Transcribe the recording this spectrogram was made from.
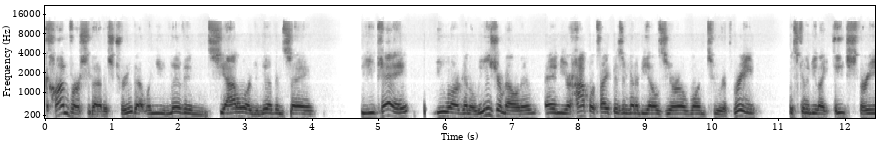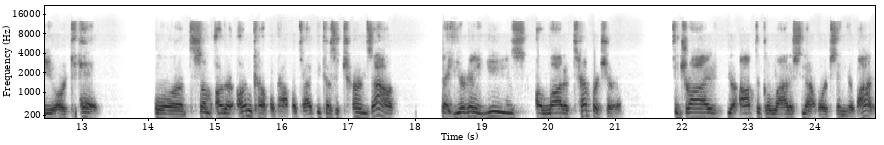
converse of that is true that when you live in Seattle or you live in, say, the UK, you are going to lose your melanin and your haplotype isn't going to be L0, 1, 2, or 3. It's going to be like H3 or K or some other uncoupled haplotype because it turns out that you're going to use a lot of temperature to drive your optical lattice networks in your body.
